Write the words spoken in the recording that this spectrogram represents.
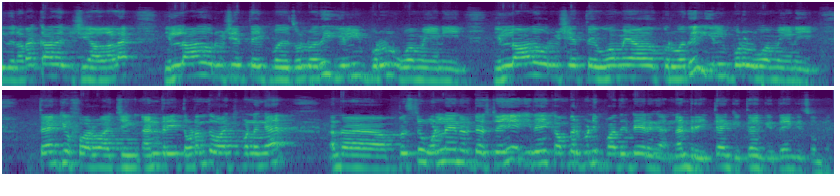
இது நடக்காத விஷயம். அதனால் இல்லாத ஒரு விஷயத்தை சொல்வது இல் பொருள் உவமையணி இல்லாத ஒரு விஷயத்தை உவமையாக கூறுவது இல் பொருள் உவமையணி தேங்க்யூ ஃபார் வாட்சிங் நன்றி. தொடர்ந்து வாட்ச் பண்ணுங்கள் அந்த ஃபஸ்ட்டு ஒன்லைனர் டெஸ்ட்டையும் இதையும் கம்பேர் பண்ணி பார்த்துக்கிட்டே இருங்க. நன்றி. Thank you thank you thank you so much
